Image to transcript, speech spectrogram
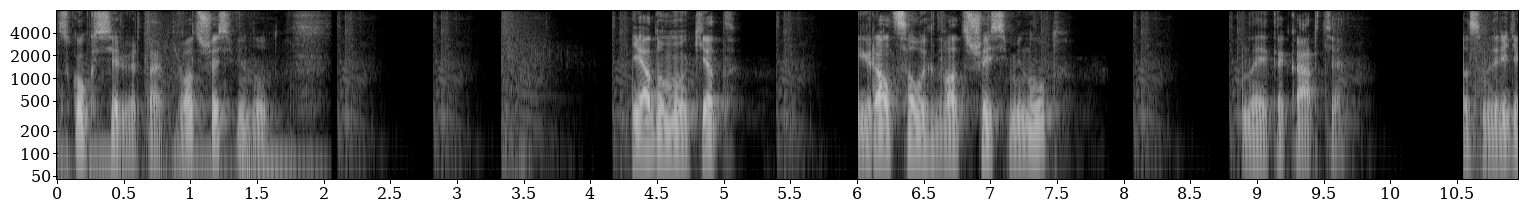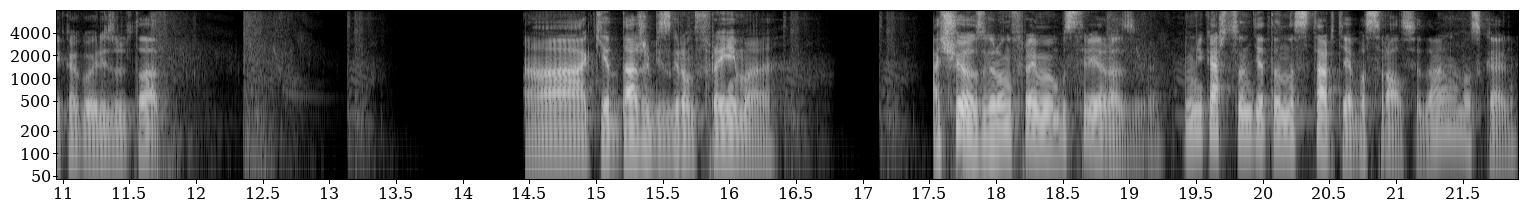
Сколько сервер тайм? 26 минут. Я думаю, Кет играл целых 26 минут на этой карте. Посмотрите, какой результат. А, Кет даже без граундфрейма. А чё, с граундфреймом быстрее разве? Ну, мне кажется, он где-то на старте обосрался, да, Маскаль?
